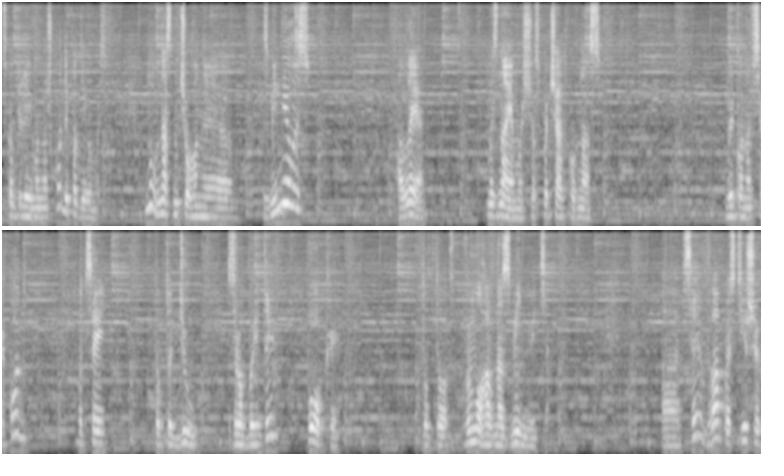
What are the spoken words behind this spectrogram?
скомпілюємо наш код і подивимось. Ну, в нас нічого не змінилось, але ми знаємо, що спочатку в нас виконався код, оцей, тобто do зробити, поки. Тобто вимога в нас змінюється. Це два простіших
